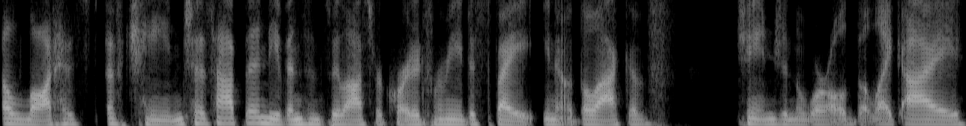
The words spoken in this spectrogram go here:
a lot has of change has happened even since we last recorded for me, despite you know the lack of change in the world. But like I,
